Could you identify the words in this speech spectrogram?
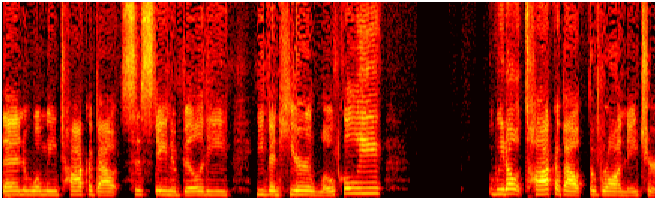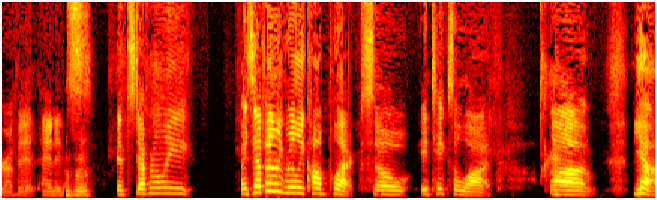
then when we talk about sustainability even here locally we don't talk about the raw nature of it. And it's mm-hmm. it's definitely it's definitely really complex. So it takes a lot. Uh, yeah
